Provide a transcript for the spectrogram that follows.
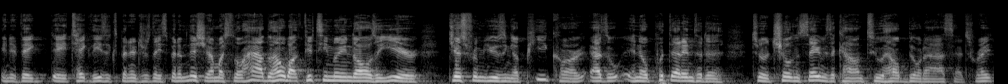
And if they, they take these expenditures, they spend them this year, how much they'll have? They'll have about $15 million a year just from using a P card as a, and they'll put that into the to a children's savings account to help build assets, right?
